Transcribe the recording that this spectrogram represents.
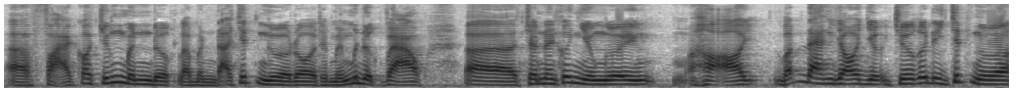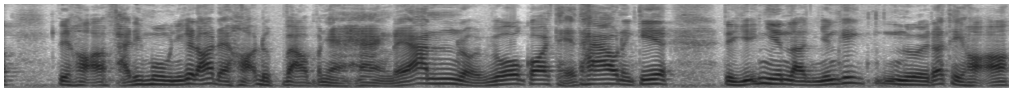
à, phải có chứng minh được là mình đã chích ngừa rồi thì mình mới được vào. À, cho nên có nhiều người họ vẫn đang do dự chưa có đi chích ngừa thì họ phải đi mua những cái đó để họ được vào nhà hàng để ăn rồi vô coi thể thao này kia. Thì dĩ nhiên là những cái người đó thì họ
